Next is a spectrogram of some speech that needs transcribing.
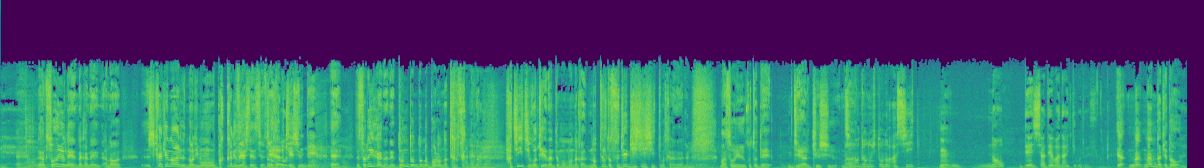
ええ。えだからそういうねなんかねあの仕掛けのある乗り物ばっかり増やしてるんですよ、JR 九州って、ねええ。はいでそれ以外のはねどんどんどんどんボロになってますからね今あららら。815系なんてもうもうなんか乗ってるとすげえギシギシいってますからねなんか、まあそういうことで JR 九州まあ地元の人の足うん。の電車ではないっていうことですか？いやななんだけど、はい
